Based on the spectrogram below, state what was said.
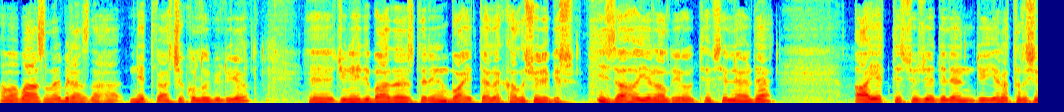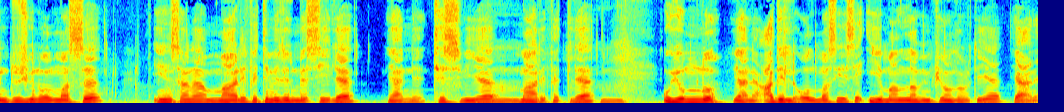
Ama bazıları biraz daha net ve açık olabiliyor. Ee, Cüneydi Bağdadi Hazretleri'nin bu ayetle alakalı şöyle bir izahı yer alıyor tefsirlerde. Ayette sözü edilen diyor yaratılışın düzgün olması insana marifetin verilmesiyle yani tesviye Hmm. marifetle Hmm. uyumlu yani adil olması ise imanla mümkün olur diye yani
